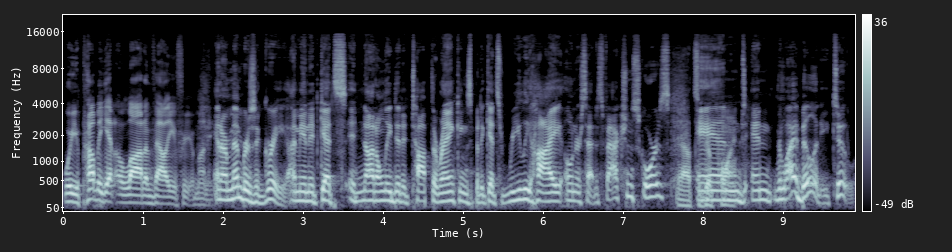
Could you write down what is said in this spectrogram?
where you probably get a lot of value for your money. And our members agree. I mean, it gets it not only did it top the rankings, but it gets really high owner satisfaction scores. Yeah, that's a good and point. and reliability too.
